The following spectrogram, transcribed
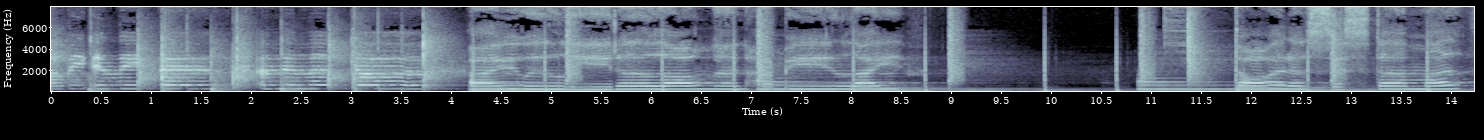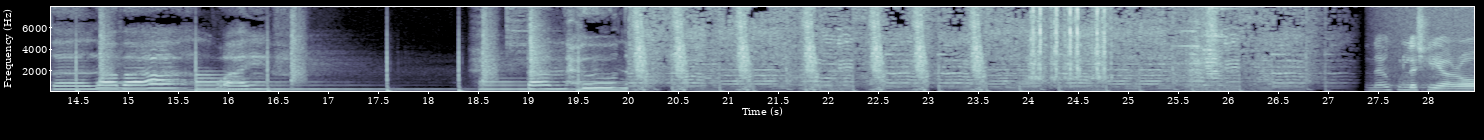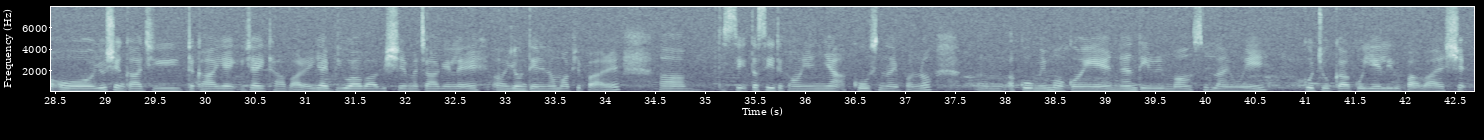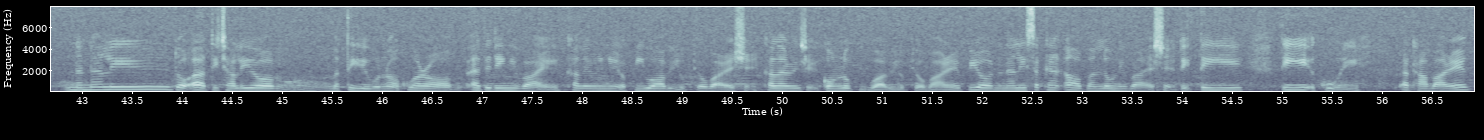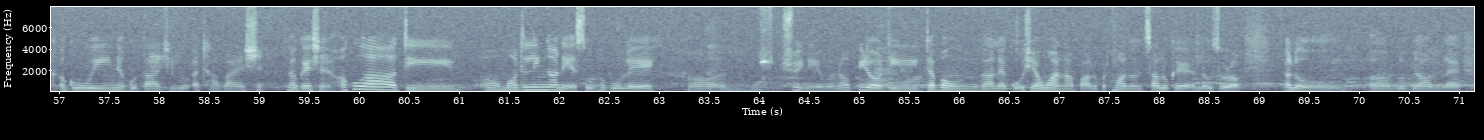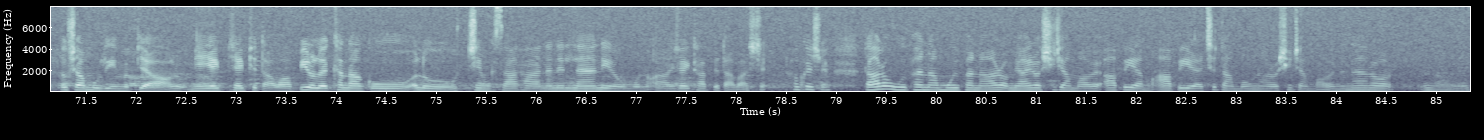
I'll be နည်းအခုလက်ရှိကတော့ဟိုရုပ်ရှင်ကားကြီးတကားရိုက်ရိုက်ထားပါတယ်ရိုက်ပြီးသွားပါပြီရှင်မကြခင်လဲအာယုံတင်တော့မှာဖြစ်ပါတယ်အာတစီတစီတကောင်ရင်ညအကိုစနိုက်ပေါ့နော်အမ်အကိုမင်းမော်ကွန်ရဲ့နန်းတီရီမောင်စုလိုင်ဝင်ကိုချိုကာကိုရဲလေးတို့ပါပါတယ်ရှင်နန်းနန်းလေးတော့အတီချာလေးတော့မသိဘူးပေါ့နော်အခုကတော့ editing တွေပါတယ် coloring တွေတော့ပြီးသွားပြီလို့ပြောပါတယ်ရှင် coloring တွေအကုန်လုပ်ပြီးသွားပြီလို့ပြောပါတယ်ပြီးတော့နန်းနန်းလေး second album လုပ်နေပါတယ်ရှင်တီတီတီအကိုကြီး အပ်ထားပါတယ်အကူဝေးကြီးနဲ့ကိုသားကြီးကိုအပ်ထားပါတယ်ရှင်ဟုတ်ကဲ့ရှင်အခုကဒီ modeling ကနေအစိုးဖက်ဖို့လဲအာရွှေ့နေရပါတော့ပြီးတော့ဒီဓာတ်ပုံကလည်းကိုအရန်ဝါနာပါလို့ပထမဆုံးစလုပ်ခဲ့တဲ့အလုပ်ဆိုတော့အဲ့လိုအာဘယ်လိုပြောရမလဲလှုပ်ရှားမှုလေးမပြတ်အောင်အဲ့လိုအမြဲရိုက်ရိုက်ဖြစ်တာပါပြီးတော့လည်းခန္ဓာကိုယ်အဲ့လိုဂျင်ကစားထားနည်းနည်းလန်းနေတော့မို့နော်အာရိုက်ထားဖြစ်တာပါရှင်ဟုတ်ကဲ့ရှင်ဒါကတော့ဝေဖန်တာမွေဖန်တာကတော့အများကြီးတော့ရှိကြမှာပဲအားပေးရမအားပေးရချစ်တာမုန်းတာတော့ရှိကြမှာပဲနည်းနည်းတော့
